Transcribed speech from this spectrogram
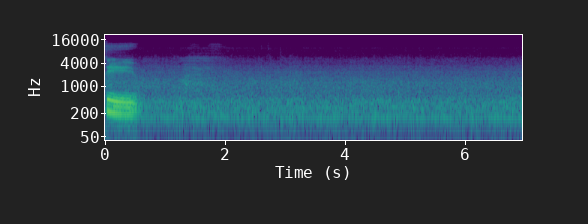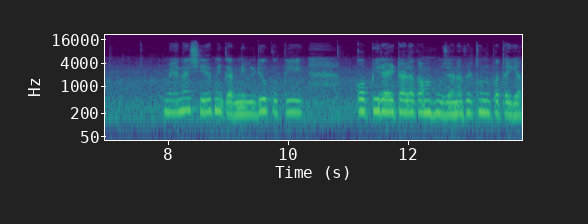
ਤੇ ਮੈਂ ਨਾ ਸ਼ੇਅਰ ਨਹੀਂ ਕਰਨੀ ਵੀਡੀਓ ਕਿਉਂਕਿ ਕਾਪੀਰਾਈਟ ਵਾਲਾ ਕੰਮ ਹੋ ਜਾਣਾ, ਫਿਰ ਤੁਹਾਨੂੰ ਪਤਾ ਹੀ ਆ।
